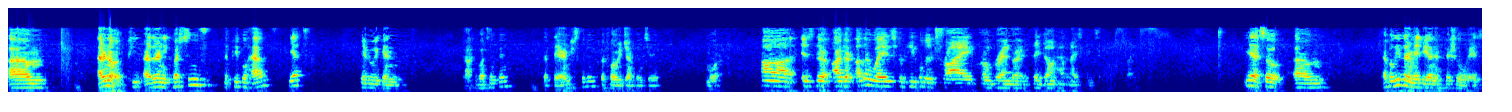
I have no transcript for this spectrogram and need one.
um, I don't know. Are there any questions that people have yet? Maybe we can talk about something that they're interested in before we jump into more. Uh, is there are there other ways for people to try Chrome for Android if they don't have an ice cream sandwich? Yeah. So um, I believe there may be unofficial ways,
